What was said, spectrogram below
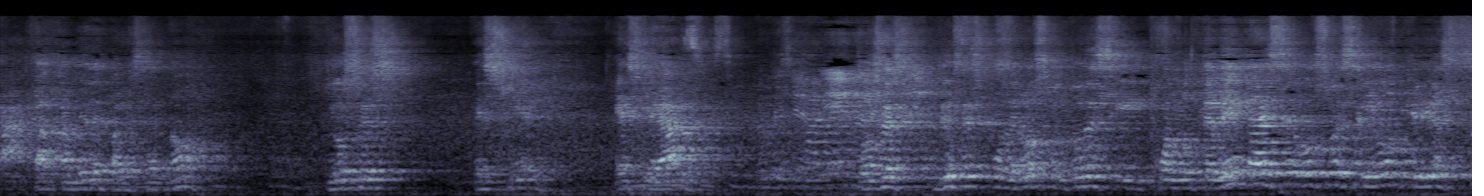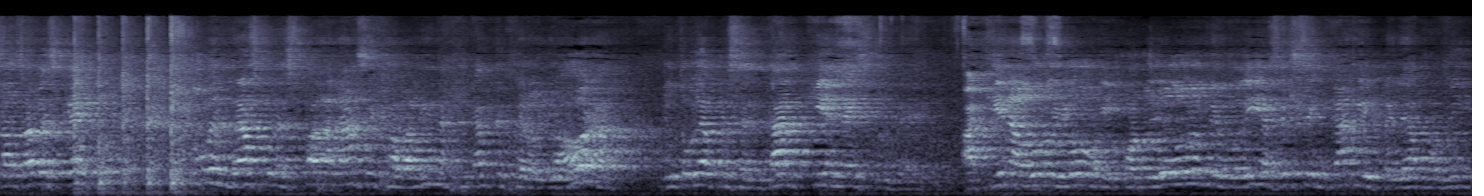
ah, ca- cambié de parecer. No, Dios es, es fiel, es leal. Entonces, Dios es poderoso. Entonces, si cuando te venga ese oso, ese león, que digas, ¿sabes qué? Tú vendrás con espada, lanza y jabalina gigante, pero yo ahora, yo te voy a presentar quién es, a quién adoro yo. Y cuando yo doblo mis rodillas, Él se encarga y pelea por mí.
